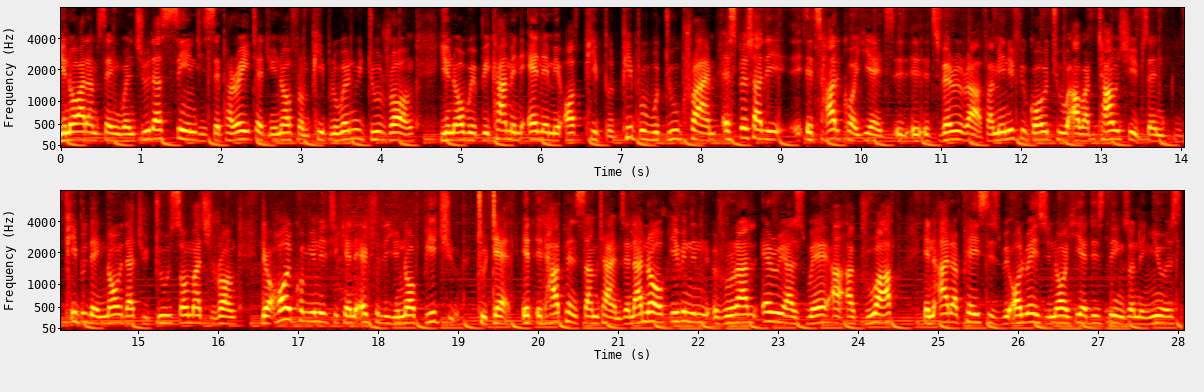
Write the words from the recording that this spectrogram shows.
You know what I'm saying? When Judas sinned, he separated, you know, from people. When we do wrong, you know, we become an enemy of people. People would do crime, especially it's hardcore here. It's it's very rough. I mean, if you go to our townships and people they know that you do so much wrong, the whole community can actually, you know, beat you to death. It, it happens sometimes. And I know even in rural areas where I, I grew up, in other places we always you know hear these things on the news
